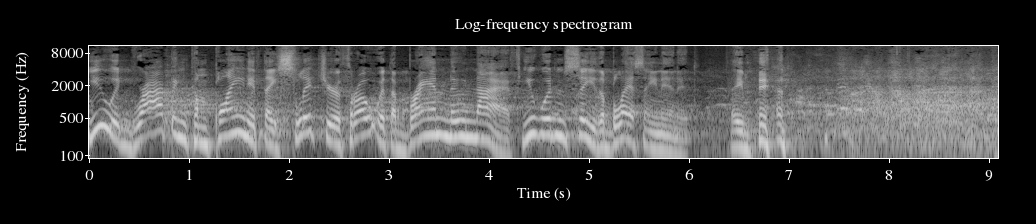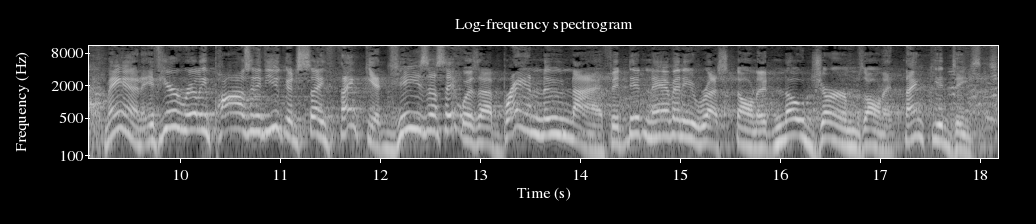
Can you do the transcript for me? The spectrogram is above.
you would gripe and complain if they slit your throat with a brand new knife, you wouldn't see the blessing in it. Amen. Man, if you're really positive, you could say, Thank you, Jesus. It was a brand new knife. It didn't have any rust on it, no germs on it. Thank you, Jesus.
